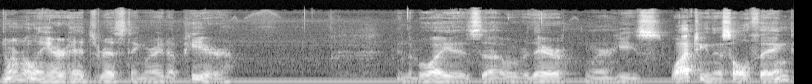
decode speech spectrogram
Normally her head's resting right up here. And the boy is uh, over there where he's watching this whole thing.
